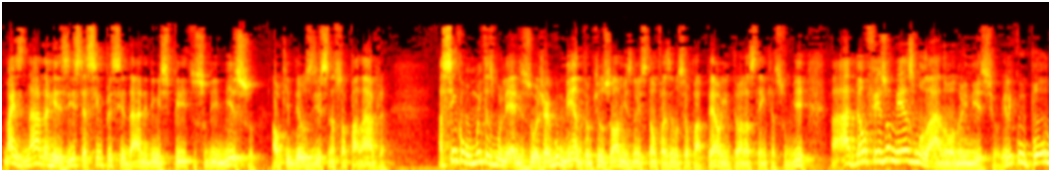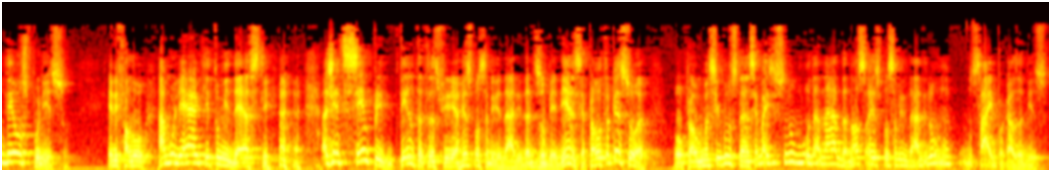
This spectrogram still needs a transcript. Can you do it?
mas nada resiste à simplicidade de um espírito submisso ao que Deus disse na sua palavra. Assim como muitas mulheres hoje argumentam que os homens não estão fazendo o seu papel, então elas têm que assumir, Adão fez o mesmo lá no, no início. Ele culpou Deus por isso. Ele falou: A mulher que tu me deste. a gente sempre tenta transferir a responsabilidade da desobediência para outra pessoa ou para alguma circunstância, mas isso não muda nada. Nossa responsabilidade não, não, não sai por causa disso.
